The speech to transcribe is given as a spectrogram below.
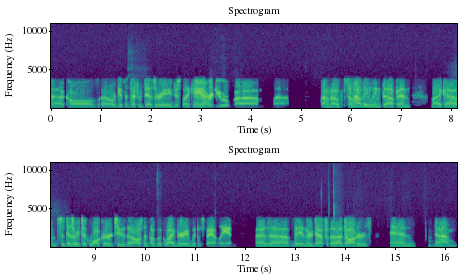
uh, calls uh, or gets in touch with Desiree and just like, hey, I heard you were. Um, uh, I don't know. Somehow they linked up and like um, so Desiree took Walker to the Austin Public Library with his family and as uh, the, and their deaf uh, daughters and um,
